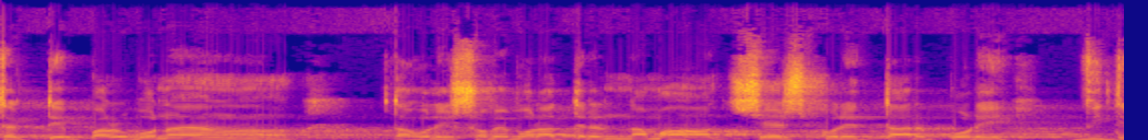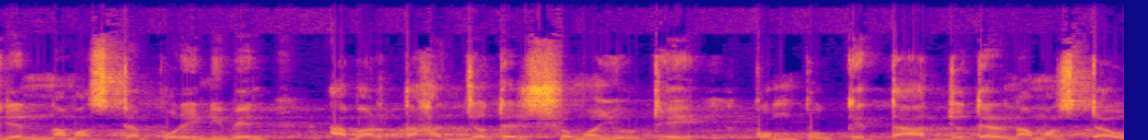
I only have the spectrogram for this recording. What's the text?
থাকতে পারব না। তাহলে সবে বরাতের নামাজ শেষ করে তারপরে ভিতরের নামাজটা পড়ে নেবেন। আবার তাহাজ্যতের সময় উঠে কমপক্ষে তাহাজ্যতের নামাজটাও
